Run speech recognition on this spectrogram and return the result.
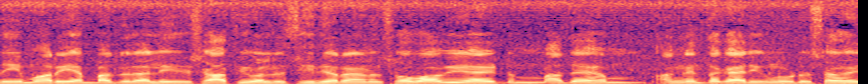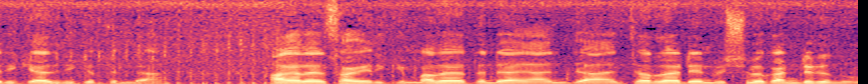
നിയമം അറിയാൻ പാടില്ല അല്ലെങ്കിൽ ഷാഫി വളരെ സീനിയറാണ് സ്വാഭാവികമായിട്ടും അദ്ദേഹം അങ്ങനത്തെ കാര്യങ്ങളോട് സഹകരിക്കാതിരിക്കത്തില്ല. അദ്ദേഹം സഹകരിക്കും. അദ്ദേഹത്തിന്റെ ഞാൻ ചെറുതായിട്ട് ഞാൻ വിഷുവിൽ കണ്ടിരുന്നു.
